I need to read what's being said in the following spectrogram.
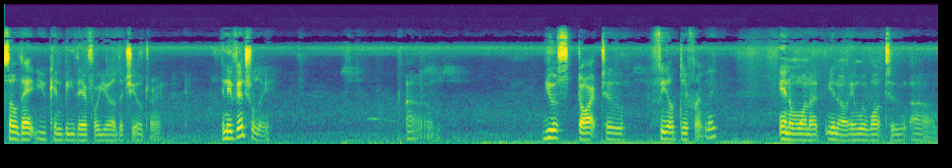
So that you can be there for your other children. And eventually, um, you'll start to feel differently and want to, you know, and will want to um,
